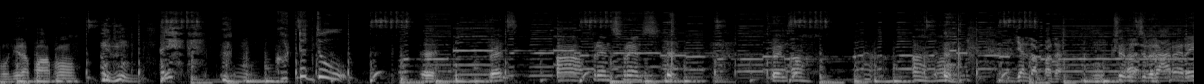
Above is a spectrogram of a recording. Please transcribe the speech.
పోనీరా పాపం. కొట్టద్దు. ఫ్రెండ్స్. ఆ, ఫ్రెండ్స్ ఫ్రెండ్స్. ఫ్రెండ్స్. వెళ్దాం పద. క్షమించురా. రారా రే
